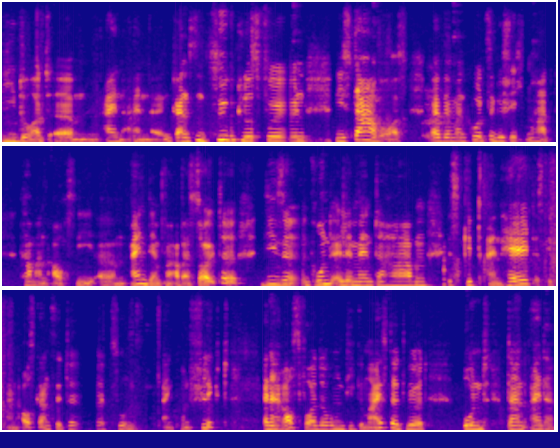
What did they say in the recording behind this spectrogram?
die dort ähm, einen, einen ganzen Zyklus füllen wie Star Wars. Weil wenn man kurze Geschichten hat, kann man auch sie ähm, eindämpfen. Aber es sollte diese Grundelemente haben. Es gibt einen Held, es gibt eine Ausgangssituation, es gibt einen Konflikt eine Herausforderung, die gemeistert wird und dann eine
